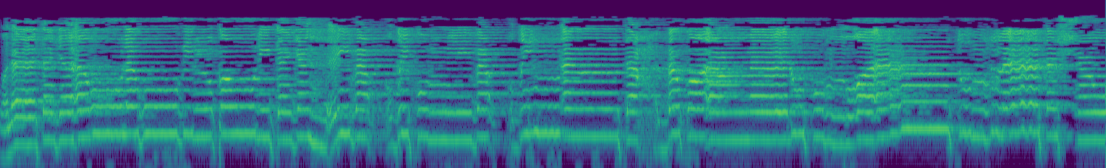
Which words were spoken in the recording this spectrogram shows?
ولا تجهروا له بالقول كجهر بعضكم لبعض أن تحبط أعمالكم وأنتم لا تشعرون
